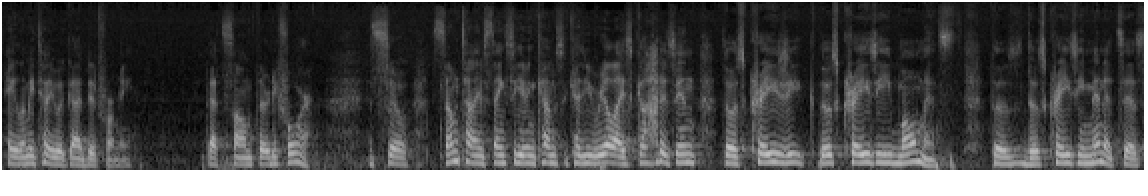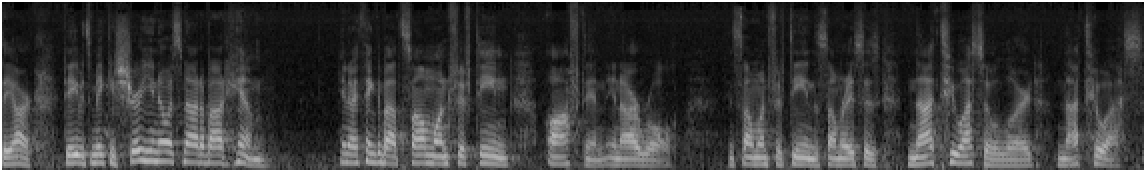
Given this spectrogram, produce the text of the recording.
Hey, let me tell you what God did for me. That's Psalm 34. So sometimes Thanksgiving comes because you realize God is in those crazy, those crazy moments, those, those crazy minutes as they are. David's making sure you know it's not about him. You know, I think about Psalm 115 often in our role. In Psalm 115, the psalm says, Not to us, O Lord, not to us,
